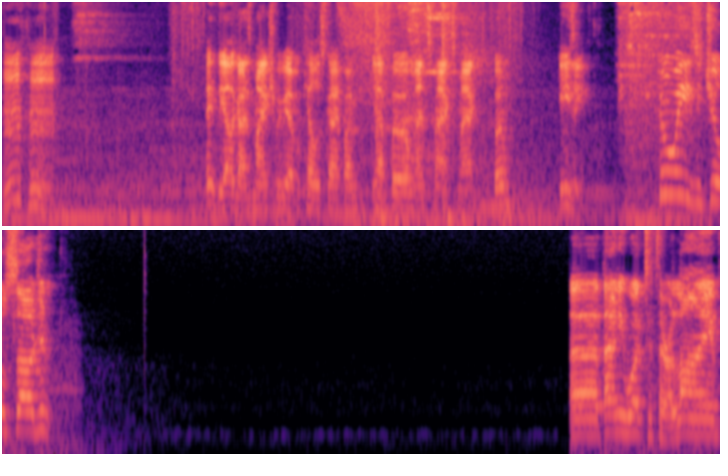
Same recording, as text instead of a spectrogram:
Mm-hmm. I think the other guys might actually be able to kill this guy if I'm... Yeah, boom, and smack, smack. Boom. Easy. Too easy, Jules Sergeant. Uh, that only works if they're alive.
